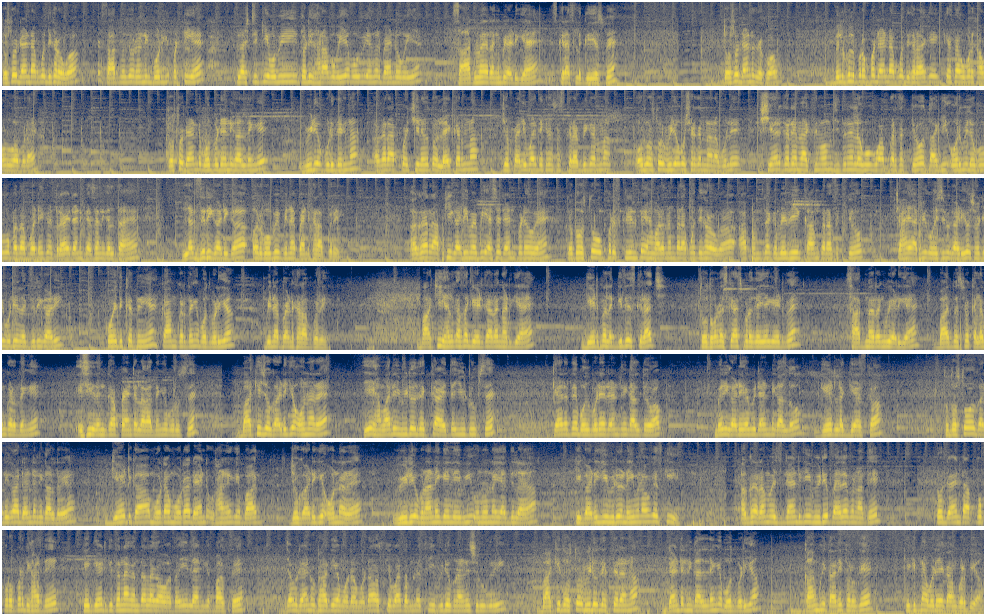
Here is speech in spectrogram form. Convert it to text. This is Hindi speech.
दोस्तों, डेंट आपको दिख रहा होगा। साथ में जो रनिंग बोर्ड की पट्टी है प्लास्टिक की वो भी थोड़ी ख़राब हो गई है, वो भी अंदर बैंड हो गई है। साथ में रंग भी हट गया है स्क्रैच लग गई है इस पर दोस्तों डेंट देखो अब बिल्कुल प्रॉपर डेंट आपको दिख रहा है कि कैसा ऊपर खावड़ हुआ पड़ा है। दोस्तों डेंट बहुत बढ़िया निकाल देंगे। वीडियो पूरी देखना। अगर आपको अच्छी लगे तो लाइक करना। जो पहली बार देख रहे हैं सब्सक्राइब भी करना। और दोस्तों, वीडियो को शेयर करना ना भूले। शेयर करें मैक्सिमम जितने लोगों को आप कर सकते हो, ताकि और भी लोगों को पता पड़े कि ड्राई डेंट कैसा निकलता है। लग्जरी गाड़ी का और वो भी बिना पेंट ख़राब करे। अगर आपकी गाड़ी में भी ऐसे डेंट पड़े हुए हैं तो दोस्तों ऊपर स्क्रीन पे हमारा नंबर आपको दिख रहा होगा। आप हमसे कभी भी काम करा सकते हो। चाहे आपकी कोई सी भी गाड़ी हो छोटी बड़ी लग्जरी गाड़ी, कोई दिक्कत नहीं है। काम कर देंगे, बहुत बढ़िया। बिना पेंट ख़राब करे। बाकी हल्का सा गेट का रंग हट गया है। गेट पर लग गई थी स्क्रैच तो थोड़ा स्क्रैच पड़ गई है गेट पे। साथ में रंग भी हट गया है। बाद में इस पर कलम कर देंगे। इसी रंग का पेंट लगा देंगे बुरुश से। बाकी जो गाड़ी के ओनर है, ये हमारी वीडियो देख के आए थे यूट्यूब से। कह रहे थे, बहुत बढ़िया डेंट निकालते हो आप। मेरी गाड़ी का भी डेंट निकाल दो। गेट लग गया इसका। तो दोस्तों, गाड़ी का डेंट निकाल रहे हैं। गेट का मोटा मोटा डेंट उठाने के बाद जो गाड़ी के ओनर है वीडियो बनाने के लिए भी उन्होंने याद दिलाया कि गाड़ी की वीडियो नहीं बनाओगे इसकी। अगर हम इस डेंट की वीडियो पहले बनाते तो डेंट आपको प्रॉपर दिखाते कि गेट कितना गंदा लगा हुआ था ये लाइन के पास से। जब रेंट उठा दिया मोटा मोटा उसके बाद हमने इसकी वीडियो बनानी शुरू करी। बाकी दोस्तों, वीडियो देखते रहना। डेंट निकाल देंगे, बहुत बढ़िया। काम की तारीफ़ करोगे कि कितना बढ़िया काम कर दिया।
